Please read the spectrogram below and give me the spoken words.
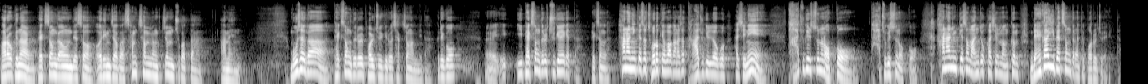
바로 그날 백성 가운데서 어림잡아 3천 명쯤 죽었다. 아멘. 모세가 백성들을 벌 주기로 작정합니다. 그리고 이 백성들을 죽여야겠다. 백성 하나님께서 저렇게 화가 나서 다 죽이려고 하시니 다 죽일 수는 없고 다 죽일 수는 없고 하나님께서 만족하실 만큼 내가 이 백성들한테 벌을 줘야겠다.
